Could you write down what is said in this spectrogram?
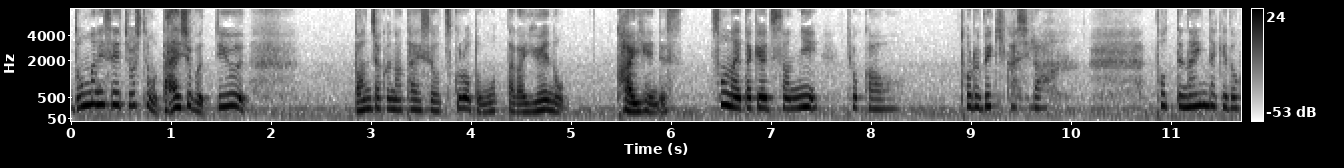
どんなに成長しても大丈夫っていう盤石な体制を作ろうと思ったがゆえの改変です。そんな竹内さんに許可を取るべきかしら。取ってないんだけど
